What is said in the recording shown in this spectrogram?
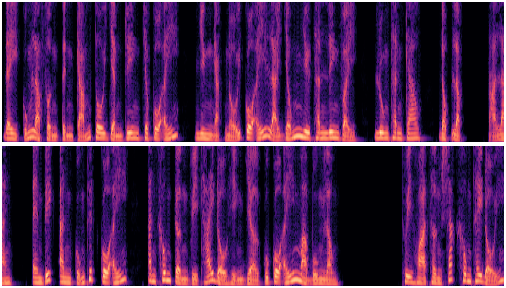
đây cũng là phần tình cảm tôi dành riêng cho cô ấy, nhưng ngặt nổi cô ấy lại giống như thanh liên vậy, luôn thanh cao, độc lập. Tạ Lan, em biết anh cũng thích cô ấy, anh không cần vì thái độ hiện giờ của cô ấy mà buồn lòng. Thùy Hòa thần sắc không thay đổi,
